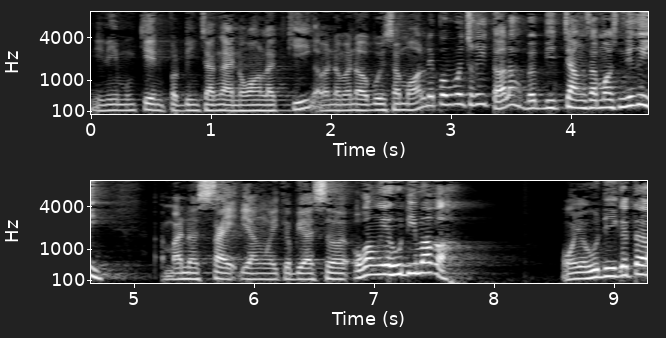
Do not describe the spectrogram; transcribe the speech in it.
ini mungkin perbincangan orang lelaki mana-mana pun sama mereka pun ceritalah berbincang sama sendiri mana side yang mereka biasa orang Yahudi marah Orang Yahudi kata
